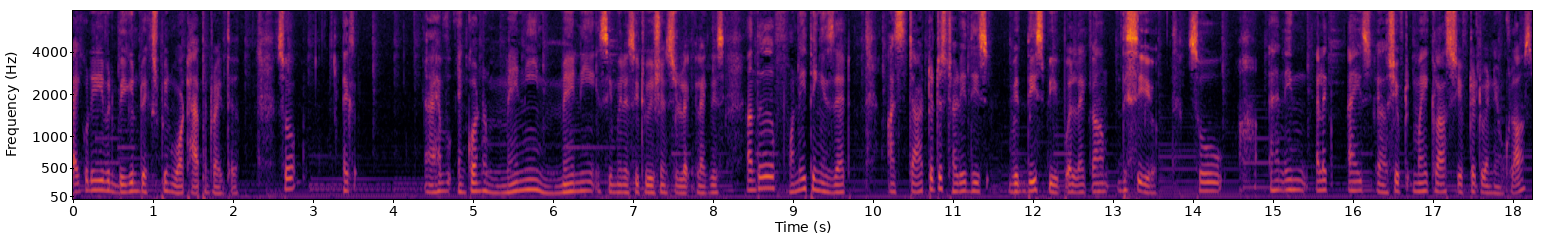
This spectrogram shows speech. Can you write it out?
i couldn't even begin to explain what happened right there so like I have encountered many, many similar situations like, like this. And the funny thing is that I started to study this with these people like um this year. So and in like I uh, shift my class shifted to a new class,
